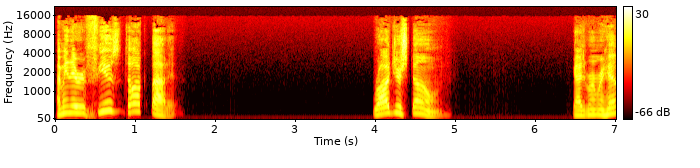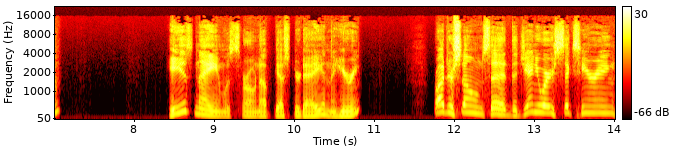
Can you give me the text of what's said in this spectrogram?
I mean, they refuse to talk about it. Roger Stone. You guys remember him? His name was thrown up yesterday in the hearing. Roger Stone said the January 6th hearing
